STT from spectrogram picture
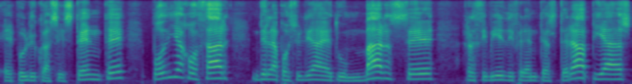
el público asistente podía gozar de la posibilidad de tumbarse, recibir diferentes terapias,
